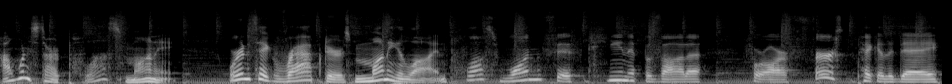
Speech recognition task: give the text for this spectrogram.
I want to start plus money. We're going to take Raptors money line plus 115 at Bovada for our first pick of the day,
